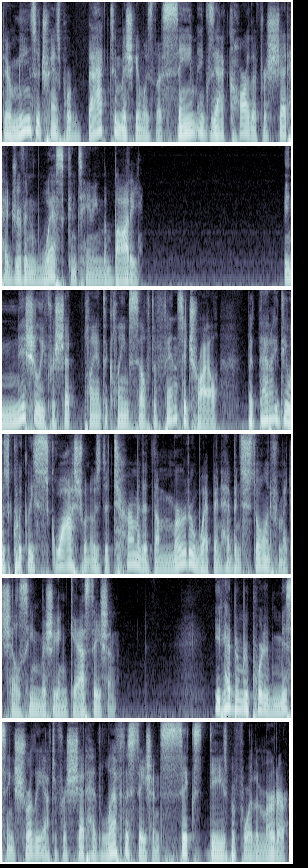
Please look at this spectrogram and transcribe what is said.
Their means of transport back to Michigan was the same exact car that Frechette had driven west containing the body. Initially, Frechette planned to claim self defense at trial, but that idea was quickly squashed when it was determined that the murder weapon had been stolen from a Chelsea, Michigan gas station. It had been reported missing shortly after Frechette had left the station six days before the murder.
